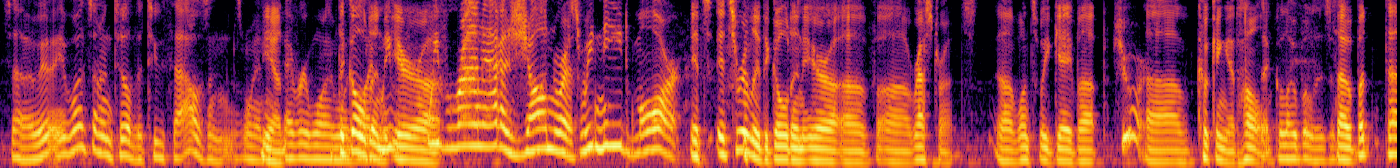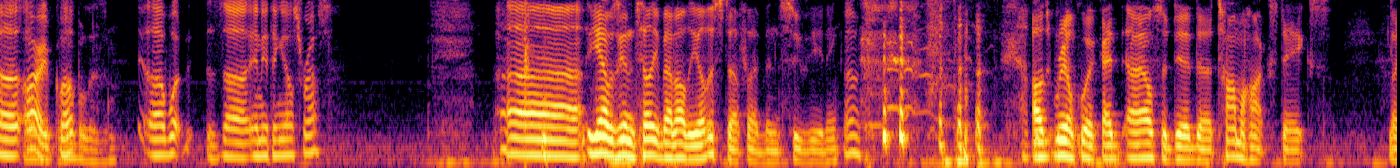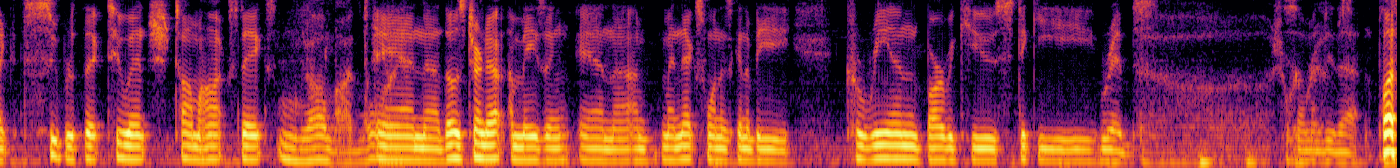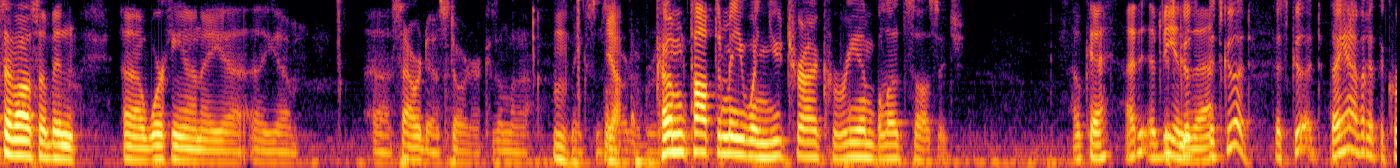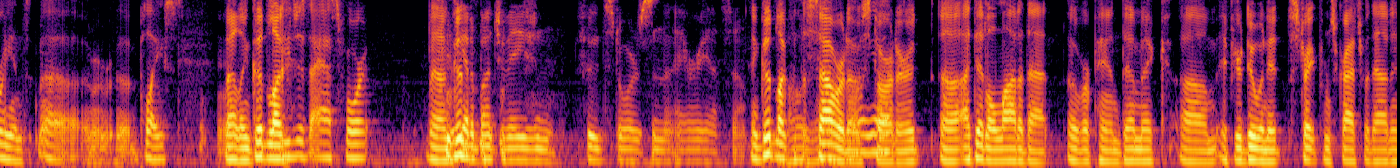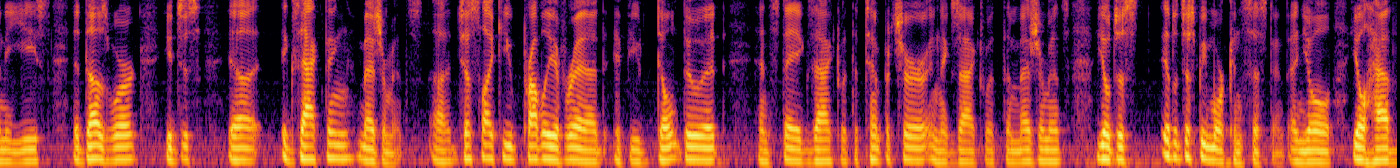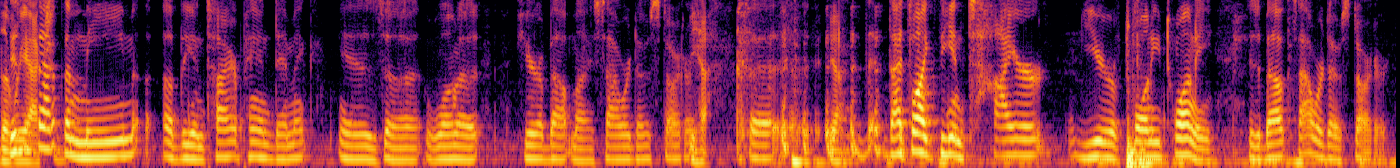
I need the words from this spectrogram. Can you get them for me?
So it, it wasn't until the 2000s when Yeah, everyone the was golden like, we've, era. We've run out of genres. We need more. It's it's really the golden era of uh, restaurants. Uh, once we gave up Sure. uh, cooking at home. That globalism. So, but uh, It's all right. that Well, globalism. uh, what is uh, anything else, Russ? Uh, yeah, I was going to tell you about all the other stuff I've been sous videing. Oh. I'll, real quick, I, I also did uh, tomahawk steaks, like super thick two inch tomahawk steaks, oh my lord! and uh, those turned out amazing. And uh, I'm, my next one is going to be Korean barbecue sticky ribs. so I'm going to do that. Plus, I've also been uh, working on a, uh, a, um, uh sourdough starter because I'm going to make some Yeah. sourdough bread. Come talk to me when you try Korean blood sausage. Okay, I'd, I'd be It's into good. that. It's good. It's good. They have it at the Korean uh, place. Well, and good luck. You just ask for it. Well, We've got a bunch of Asian food stores in the area, so and good luck with Oh, the yeah. sourdough Oh, yeah. starter. It, uh, I did a lot of that over pandemic. Um, if you're doing it straight from scratch without any yeast, it does work. You just uh, exacting measurements, uh, just like you probably have read. If you don't do it and stay exact with the temperature and exact with the measurements, you'll just it'll just be more consistent, and you'll you'll have the reaction. Isn't that the meme of the entire pandemic? Is uh, want to hear about my sourdough starter? yeah, Uh, yeah. th- that's like the entire year of 2020 is about sourdough starter.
